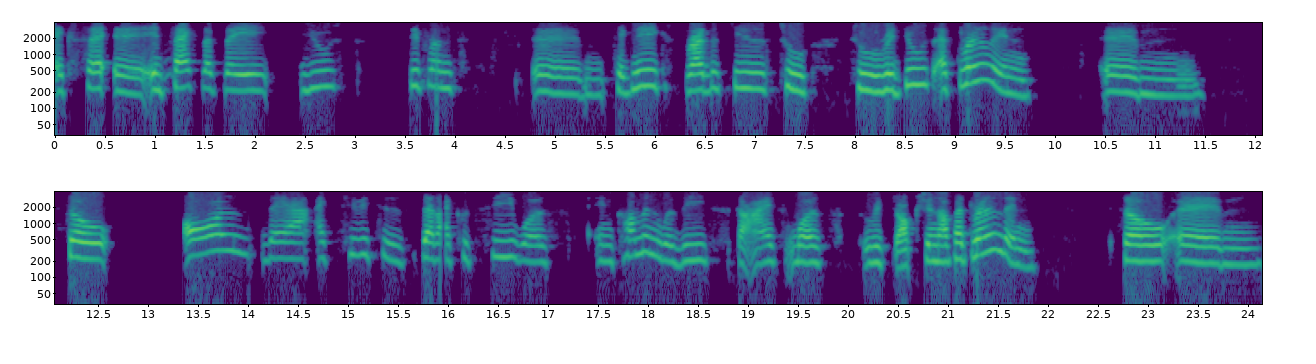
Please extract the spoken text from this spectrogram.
exa- uh, in fact that they used different um, techniques, strategies to to reduce adrenaline. Um, so all their activities that I could see was in common with these guys was reduction of adrenaline. So um,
